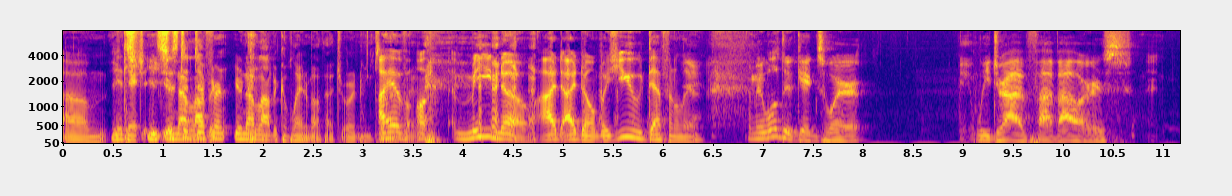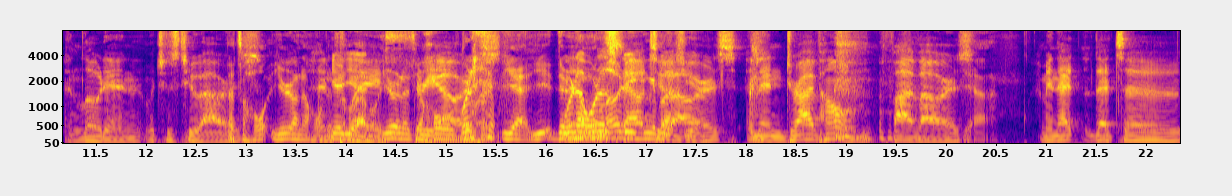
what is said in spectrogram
Um, You it's can't- it's you're just not a allowed to- different. you're not allowed to complain about that, Jordan. I have uh, me no, I, I don't, but you definitely. I mean, we'll do gigs where we drive five hours and load in, which is two hours. that's a whole. You're on a whole different yeah, level. You're on a three whole hours. Yeah, you, We're not- We'll we're not load out speaking two about you. hours and then drive home five hours. Yeah, I mean that that's a, a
